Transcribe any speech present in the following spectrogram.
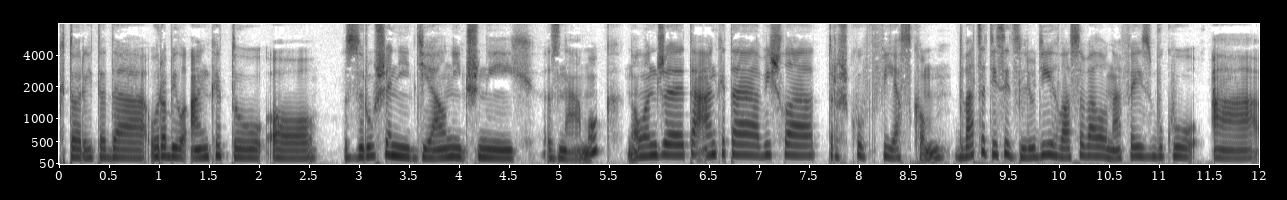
ktorý teda urobil anketu o zrušení diálničných známok. No lenže tá anketa vyšla trošku fiaskom. 20 tisíc ľudí hlasovalo na Facebooku a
